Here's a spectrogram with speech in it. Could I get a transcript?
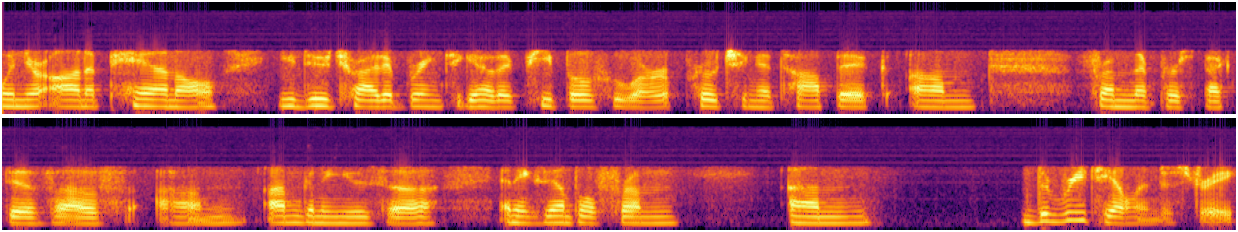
When you're on a panel, you do try to bring together people who are approaching a topic um, from the perspective of. Um, I'm going to use a an example from um, the retail industry.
